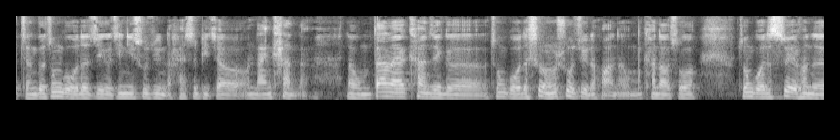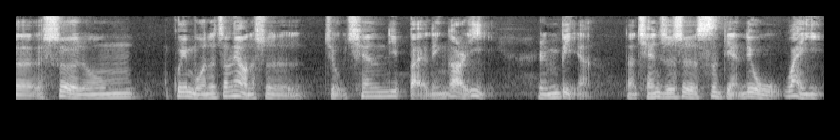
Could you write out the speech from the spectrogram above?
整个中国的这个经济数据呢还是比较难看的。那我们单来看这个中国的社融数据的话呢，我们看到说中国的四月份的社融。规模的增量呢是九千一百零二亿人民币啊，但前值是四点六五万亿，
